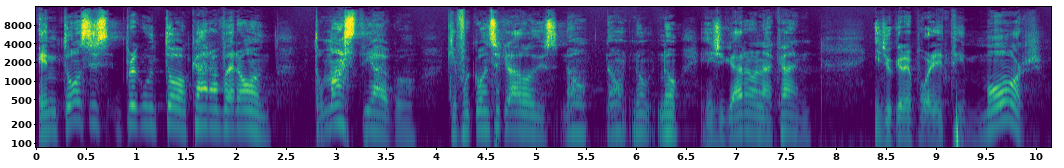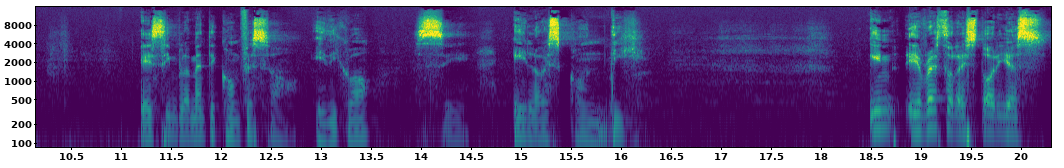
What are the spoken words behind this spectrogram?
Entonces preguntó cada varón, ¿tomaste algo que fue consagrado a Dios? No, no, no, no. Y llegaron acá y yo creo por el temor, él simplemente confesó y dijo, sí, y lo escondí. Y el resto de la historia es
